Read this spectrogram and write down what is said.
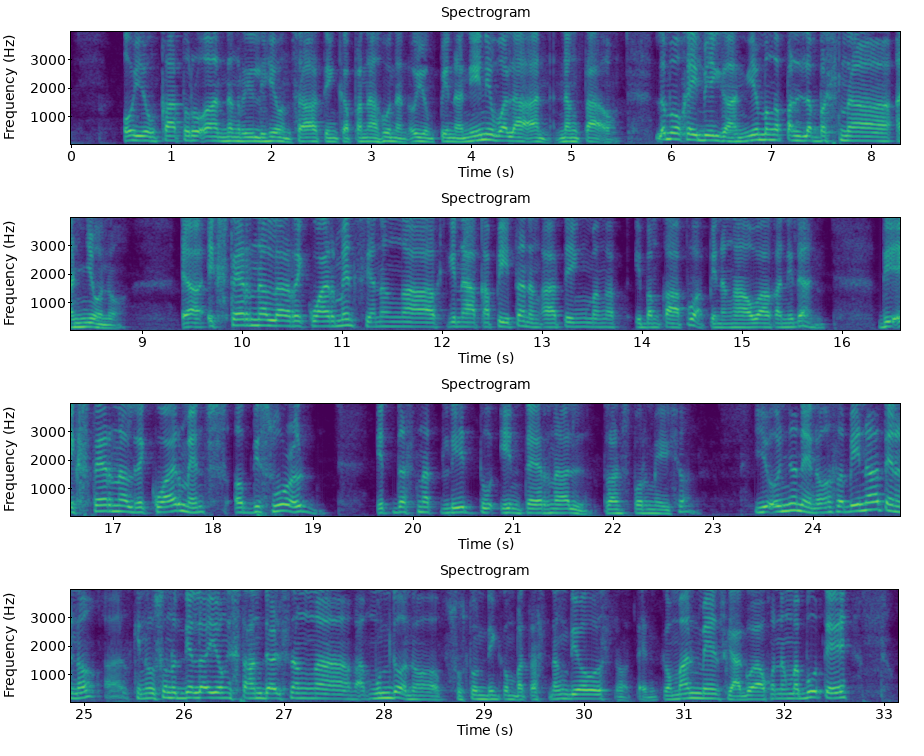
o yung katuroan ng relihiyon sa ating kapanahunan o yung pinaniniwalaan ng tao? Alam mo kaibigan, yung mga panlabas na anyo, no? Uh, external uh, requirements, yan ang uh, kinakapitan ng ating mga ibang kapwa, pinanghawakan nila. The external requirements of this world, it does not lead to internal transformation. Yun yun eh, no? Sabihin natin, ano? Uh, kinusunod nila yung standards ng uh, mundo, no? Susundin kong batas ng Diyos, no? Ten Commandments, gagawa ako ng mabuti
